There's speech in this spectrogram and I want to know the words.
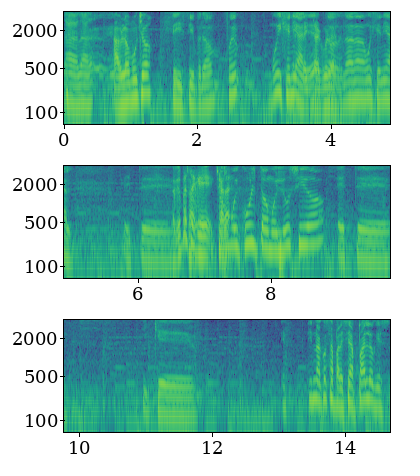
nada, nada, ¿Habló mucho? Sí, sí, pero fue muy genial, ¿eh? Espectacular. Todo. No, no, muy genial. Este, Lo que pasa chavo- es que chavo muy culto, muy lúcido, este, y que eh, tiene una cosa parecida a Palo, que es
